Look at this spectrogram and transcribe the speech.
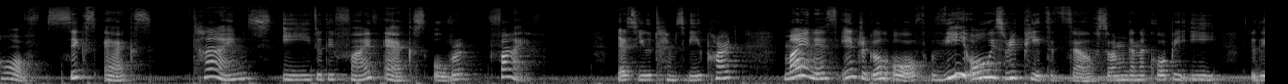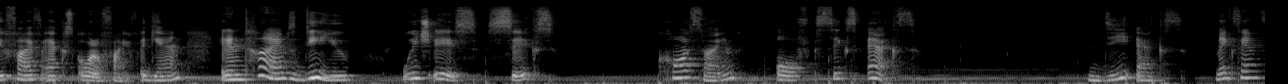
of 6x times e to the 5x over 5. That's u times v part minus integral of v always repeats itself. So I'm gonna copy e to the 5x over 5 again. And then times du which is 6 cosine of 6x dx make sense?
